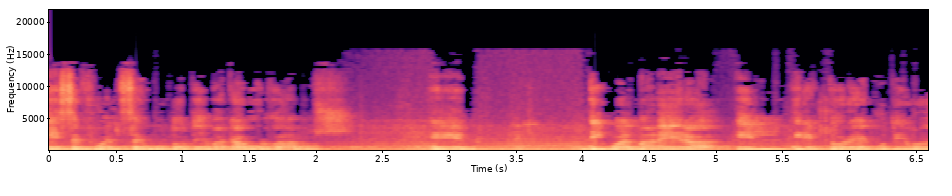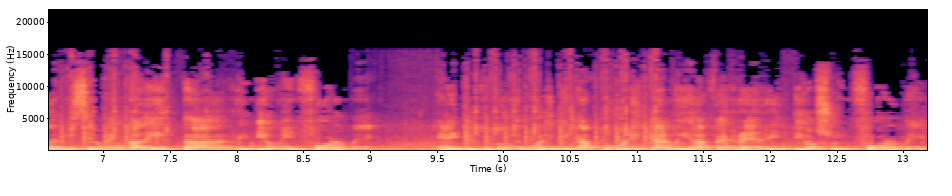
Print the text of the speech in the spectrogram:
ese fue el segundo tema que abordamos. Eh, de igual manera, el director ejecutivo de Misión Estadista rindió un informe. El Instituto de Política Pública, Luisa Ferrer, rindió su informe.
